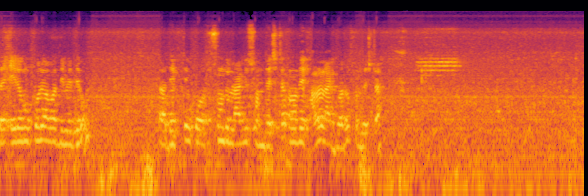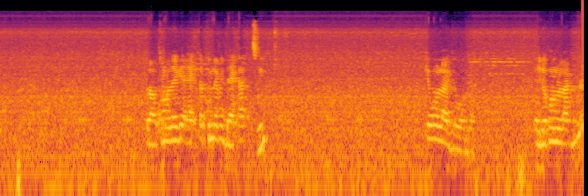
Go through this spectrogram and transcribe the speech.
তাই এরকম করে আবার দেবে দেবো তা দেখতে কত সুন্দর লাগে সন্দেশটা। তোমাদের ভালো লাগবে আরও সন্দেশটা। তো তোমাদেরকে একটা তুলে আমি দেখাচ্ছি। কেমন লাগবে বলো? এইরকম লাগবে।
